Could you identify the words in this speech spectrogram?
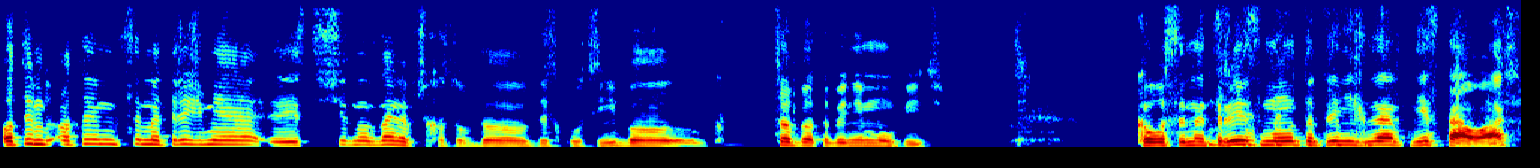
O tym, o tym symetryzmie jesteś jedną z najlepszych osób do dyskusji, bo co by o tobie nie mówić? Koło symetryzmu to ty nigdy nawet nie stałaś.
